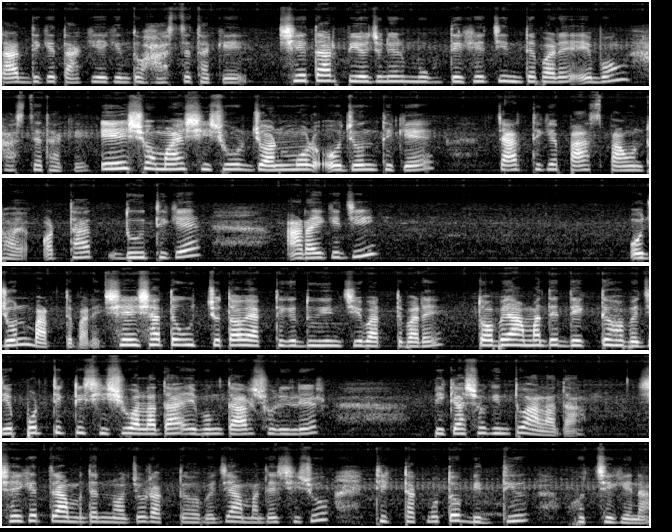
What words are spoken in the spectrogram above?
তার দিকে তাকিয়ে কিন্তু হাসতে থাকে। সে তার প্রিয়জনের মুখ দেখে চিনতে পারে এবং হাসতে থাকে। এই সময় শিশুর জন্মর ওজন থেকে চার থেকে পাঁচ পাউন্ড হয়, অর্থাৎ দুই থেকে আড়াই কেজি ওজন বাড়তে পারে। সেই সাথে উচ্চতাও এক থেকে দুই ইঞ্চি বাড়তে পারে। তবে আমাদের দেখতে হবে যে প্রত্যেকটি শিশু আলাদা এবং তার শরীরের বিকাশও কিন্তু আলাদা। সেই ক্ষেত্রে আমাদের নজর রাখতে হবে যে আমাদের শিশু ঠিকঠাক মতো বৃদ্ধি হচ্ছে কি না।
